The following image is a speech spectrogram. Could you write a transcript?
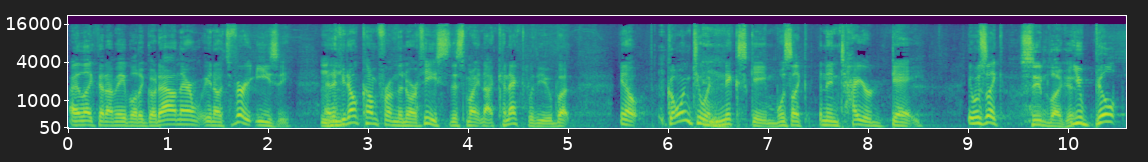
I like that I'm able to go down there. You know, it's very easy. And if you don't come from the Northeast, this might not connect with you. But, you know, going to a Knicks game was like an entire day. It was like Seemed like it. You built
